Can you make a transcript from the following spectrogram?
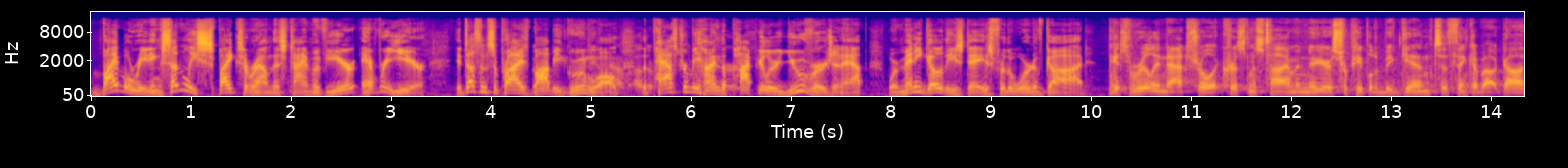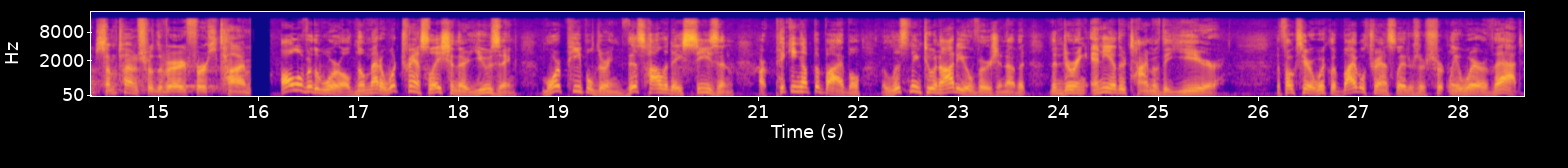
Bible reading suddenly spikes around this time of year every year. It doesn't surprise Bobby Gruenewald, the pastor behind the popular YouVersion app, where many go these days for the Word of God. It's really natural at Christmas time and New Year's for people to begin to think about God, sometimes for the very first time. All over the world, no matter what translation they're using, more people during this holiday season are picking up the Bible or listening to an audio version of it than during any other time of the year. The folks here at Wycliffe Bible Translators are certainly aware of that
